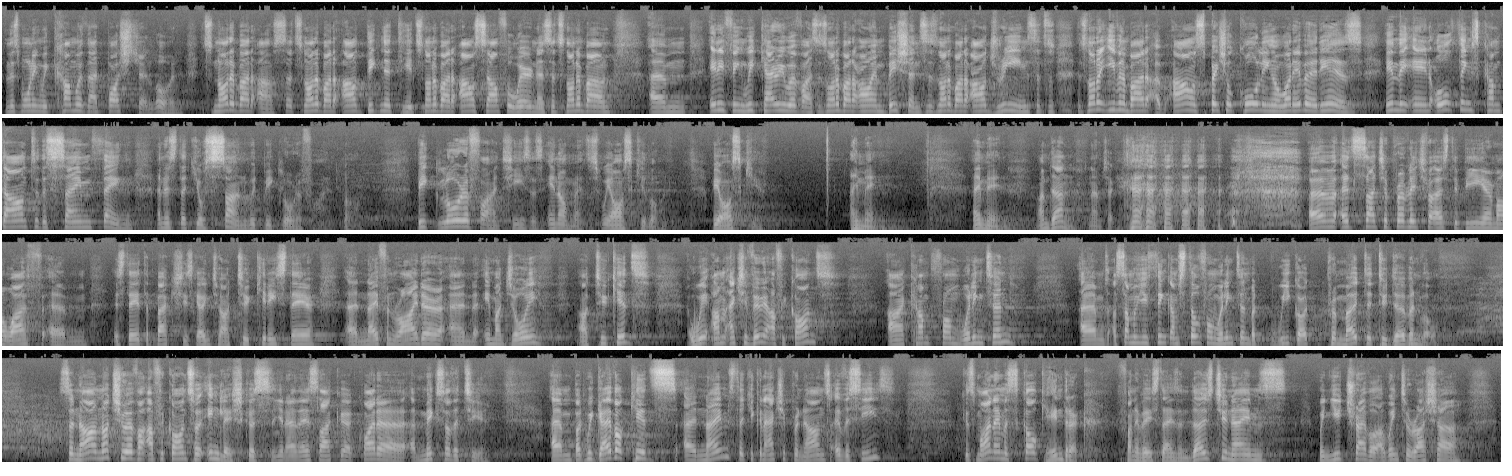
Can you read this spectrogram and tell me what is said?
And this morning we come with that posture, Lord. It's not about us. It's not about our dignity. It's not about our self awareness. It's not about um, anything we carry with us. It's not about our ambitions. It's not about our dreams. It's, it's not even about our special calling or whatever it is. In the end, all things come down to the same thing, and it's that your Son would be glorified. Be glorified, Jesus, in our midst. We ask you, Lord. We ask you. Amen. Amen. I'm done. No, I'm joking. um, it's such a privilege for us to be here. My wife um, is there at the back. She's going to our two kiddies there uh, Nathan Ryder and Emma Joy, our two kids. We, I'm actually very Afrikaans. I come from Wellington. Um, some of you think I'm still from Wellington, but we got promoted to Durbanville. So now I'm not sure if I'm Afrikaans or English, because you know there's like a, quite a, a, mix of the two. Um, but we gave our kids uh, names that you can actually pronounce overseas. Because my name is Schalk Hendrik van der Westhuizen. and those two names, when you travel, I went to Russia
